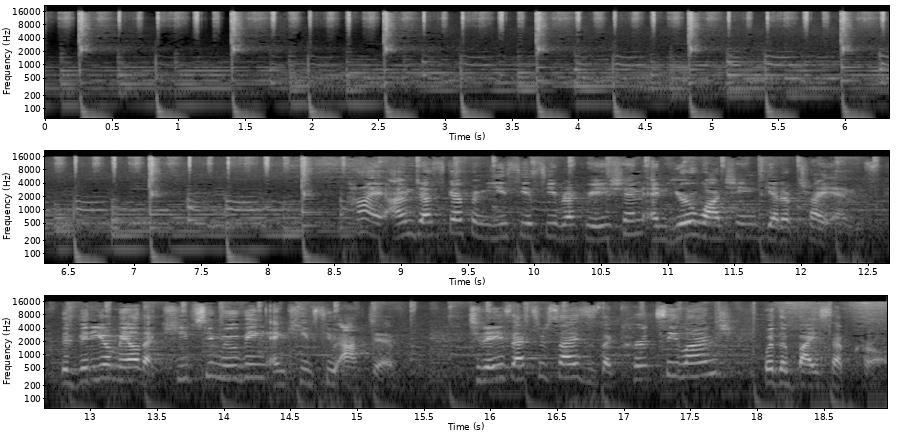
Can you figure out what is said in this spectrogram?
Hi, I'm Jessica from UCSD Recreation, and you're watching Get Up Tritons, the video mail that keeps you moving and keeps you active. Today's exercise is a curtsy lunge with a bicep curl.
